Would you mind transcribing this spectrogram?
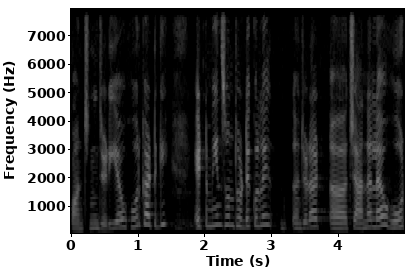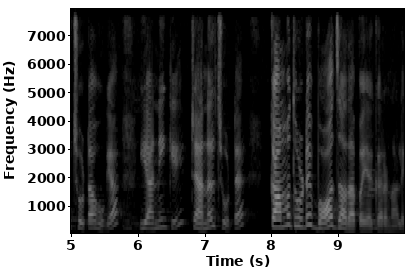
ਪਹੁੰਚਣੀ ਜਿਹੜੀ ਹੈ ਉਹ ਹੋਰ ਘਟ ਗਈ। ਇਟ ਮੀਨਸ ਹੁਣ ਤੁਹਾਡੇ ਕੋਲੇ ਅ, ਜਿਹੜਾ ਚੈਨਲ ਹੈ ਉਹ ਹੋਰ ਛੋਟਾ ਹੋ ਗਿਆ। ਯਾਨੀ ਕਿ ਚੈਨਲ ਛੋਟਾ ਹੈ। ਕੰਮ ਤੁਹਾਡੇ ਬਹੁਤ ਜ਼ਿਆਦਾ ਪਏ ਆ ਕਰਨ ਵਾਲੇ।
